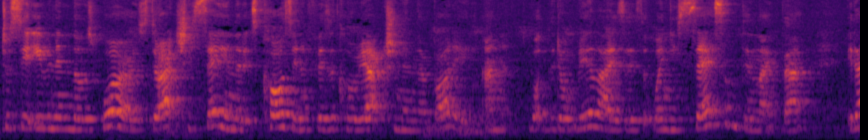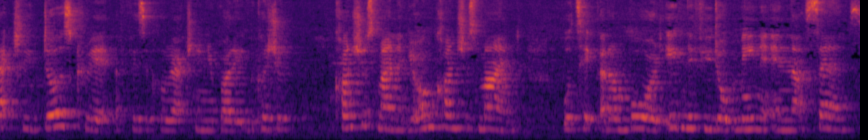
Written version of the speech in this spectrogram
just even in those words, they're actually saying that it's causing a physical reaction in their body. And what they don't realise is that when you say something like that, it actually does create a physical reaction in your body because your conscious mind and your unconscious mind will take that on board even if you don't mean it in that sense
